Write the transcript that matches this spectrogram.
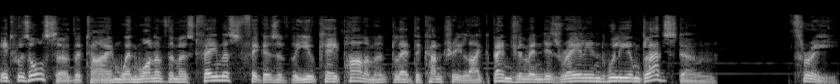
It was also the time when one of the most famous figures of the UK Parliament led the country like Benjamin Disraeli and William Gladstone. 3.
